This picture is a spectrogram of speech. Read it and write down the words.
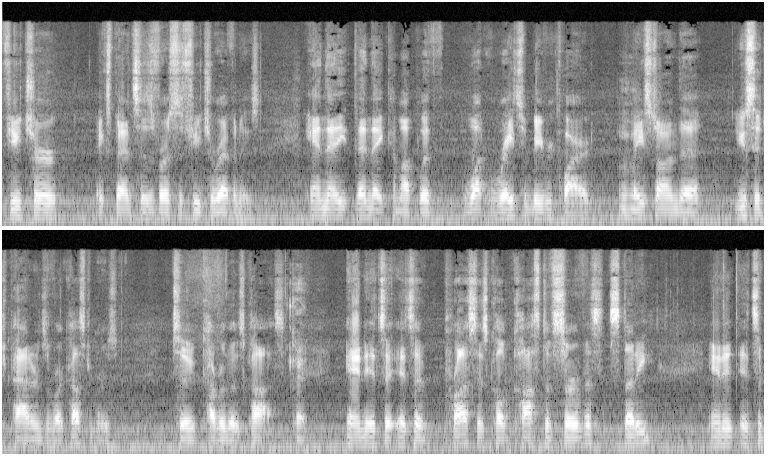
Future expenses versus future revenues. And they then they come up with what rates would be required mm-hmm. based on the usage patterns of our customers to cover those costs. Okay. And it's a it's a process called cost of service study, and it, it's a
